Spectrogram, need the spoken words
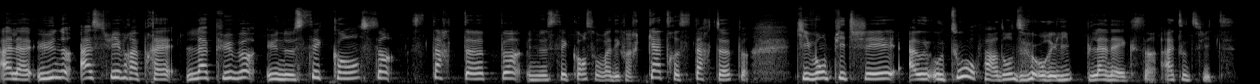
à la une. À suivre après la pub, une séquence start-up, une séquence où on va découvrir quatre start-up qui vont pitcher autour pardon, de Aurélie Planex. À tout de suite.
